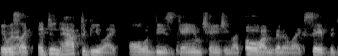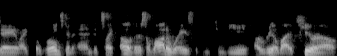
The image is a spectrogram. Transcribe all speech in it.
it was yeah. like, it didn't have to be like all of these game changing, like, oh, I'm going to like save the day, like the world's going to end. It's like, oh, there's a lot of ways that you can be a real life hero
